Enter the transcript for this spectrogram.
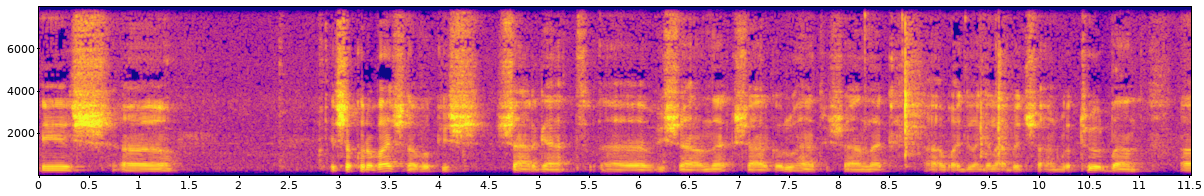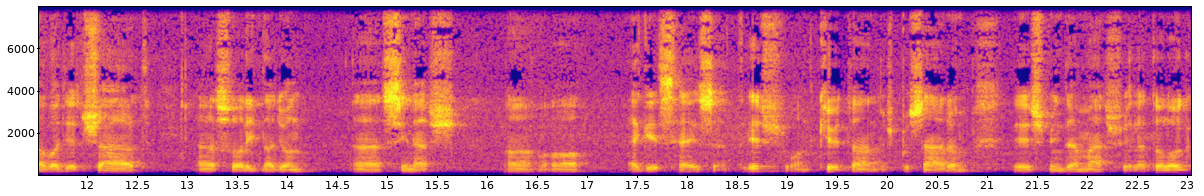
És, és akkor a vajsnavok is sárgát viselnek, sárga ruhát viselnek, vagy legalább egy sárga turbánt, vagy egy sált, szóval így nagyon színes a, a egész helyzet. És van kőtán, és puszárom, és minden másféle dolog,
